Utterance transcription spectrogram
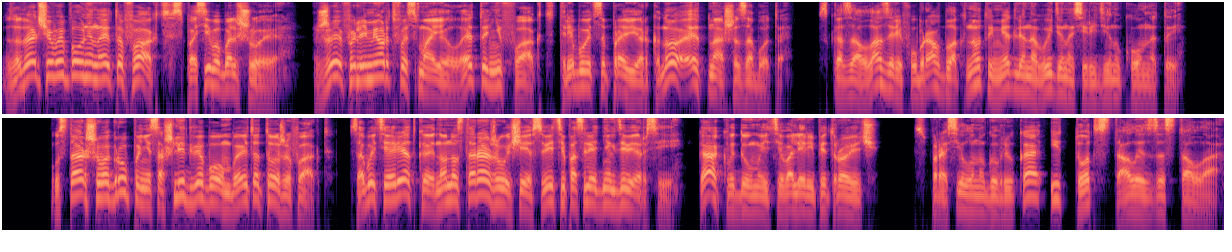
«Задача выполнена, это факт. Спасибо большое. Жив или мертв Исмаил, это не факт. Требуется проверка, но это наша забота», сказал Лазарев, убрав блокнот и медленно выйдя на середину комнаты. У старшего группы не сошли две бомбы, это тоже факт. Событие редкое, но настораживающее в свете последних диверсий. Как вы думаете, Валерий Петрович?» Спросил он у Гаврюка, и тот встал из-за стола.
